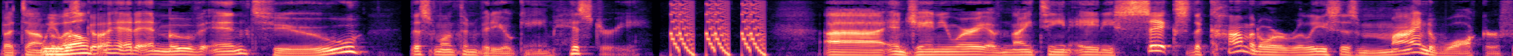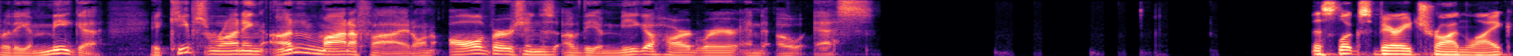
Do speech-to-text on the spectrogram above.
But, um, We but let's will. go ahead and move into this month in video game history. Uh, in January of 1986, the Commodore releases Mindwalker for the Amiga. It keeps running unmodified on all versions of the Amiga hardware and OS. This looks very Tron like,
